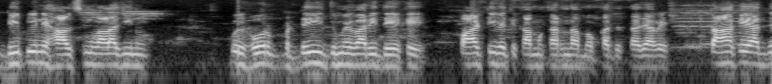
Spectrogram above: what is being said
ਡੀਪੀ ਨਿਹਾਲ ਸਿੰਘ ਵਾਲਾ ਜੀ ਨੂੰ ਕੋਈ ਹੋਰ ਵੱਡੀ ਜ਼ਿੰਮੇਵਾਰੀ ਦੇ ਕੇ ਪਾਰਟੀ ਵਿੱਚ ਕੰਮ ਕਰਨ ਦਾ ਮੌਕਾ ਦਿੱਤਾ ਜਾਵੇ ਤਾਂ ਕਿ ਅੱਜ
